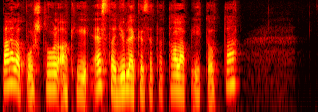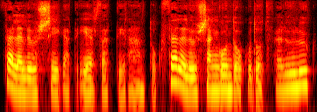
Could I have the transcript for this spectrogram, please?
Pálapostól, aki ezt a gyülekezetet alapította, felelősséget érzett irántuk, felelősen gondolkodott felőlük,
